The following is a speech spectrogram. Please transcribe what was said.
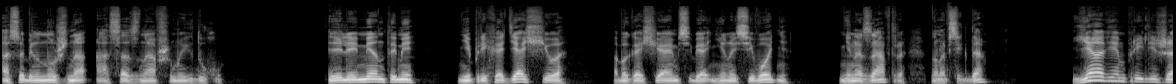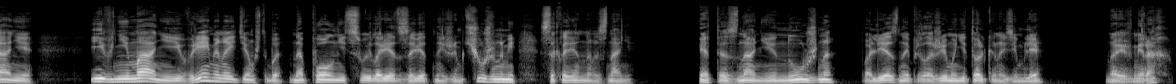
особенно нужна осознавшему их духу. Элементами неприходящего обогащаем себя не на сегодня, не на завтра, но навсегда. Явим прилежание и внимание, и время найдем, чтобы наполнить свой ларец заветной жемчужинами сокровенного знания. Это знание нужно, полезно и приложимо не только на земле, но и в мирах.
